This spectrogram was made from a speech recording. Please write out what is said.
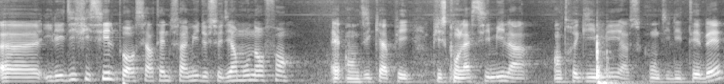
euh, il est difficile pour certaines familles de se dire mon enfant est handicapé, puisqu'on l'assimile à entre guillemets à ce qu'on dit l'ITB.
